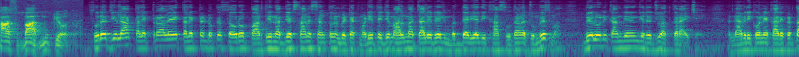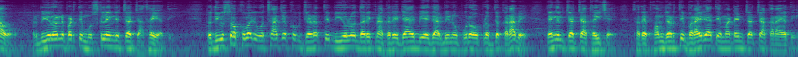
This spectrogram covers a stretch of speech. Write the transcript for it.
ખાસ વાત મૂક્યો હતો. સુરત જિલ્લા કલેક્ટરાલયે કલેક્ટર ડોક્ટર સૌરભ પારધીના અધ્યક્ષસ્થાને સંકલન બેઠક મળી હતી, જેમાં હાલમાં ચાલી રહેલી મતદાર ખાસ સુધારણા ઝુંબેશમાં બીએલઓની કામગીરી અંગે રજૂઆત કરાઈ છે. નાગરિકોને કાર્યકર્તાઓ અને બીએલઓને પડતી મુશ્કેલી અંગે ચર્ચા થઈ હતી. તો દિવસો ખૂબ જ ઓછા છે, ખૂબ ઝડપથી બિયોલો દરેકના ઘરે જાય, બે હજાર બેનો પૂરો ઉપલબ્ધ કરાવે તે અંગેની ચર્ચા થઈ છે. સાથે ફોર્મ ઝડપથી ભરાઈ જાય તે માટેની ચર્ચા કરાઈ હતી.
